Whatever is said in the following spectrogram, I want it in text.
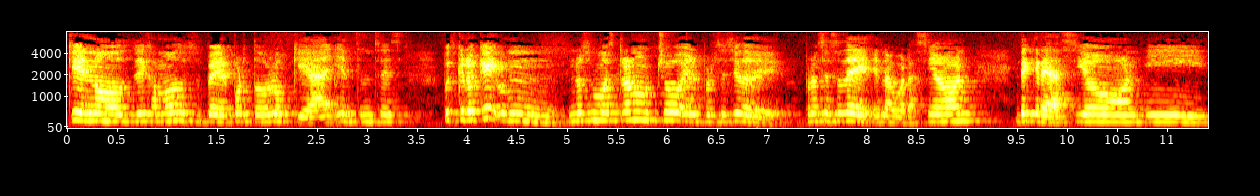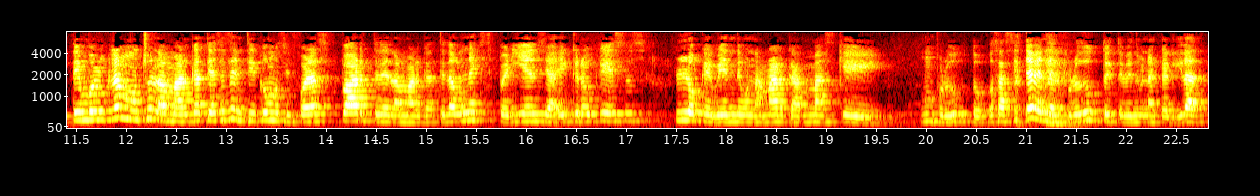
que nos dejamos ver por todo lo que hay, entonces pues creo que mm, nos muestran mucho el proceso de, proceso de elaboración, de creación y te involucra mucho la marca, te hace sentir como si fueras parte de la marca, te da una experiencia y creo que eso es lo que vende una marca más que un producto. O sea, sí te vende el producto y te vende una calidad,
